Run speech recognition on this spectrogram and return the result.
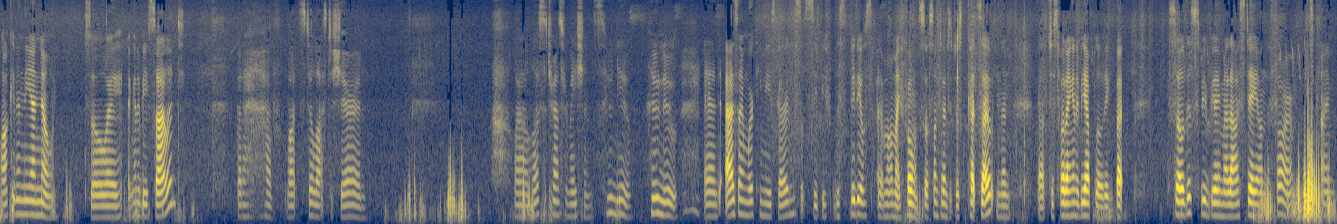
walking in the unknown. So I, I'm going to be silent, but I have lots, still lots to share, and wow, lots of transformations. Who knew? Who knew? And as I'm working these gardens, let's see, this video I'm on my phone, so sometimes it just cuts out, and then that's just what I'm going to be uploading. But so this will be my last day on the farm. I'm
